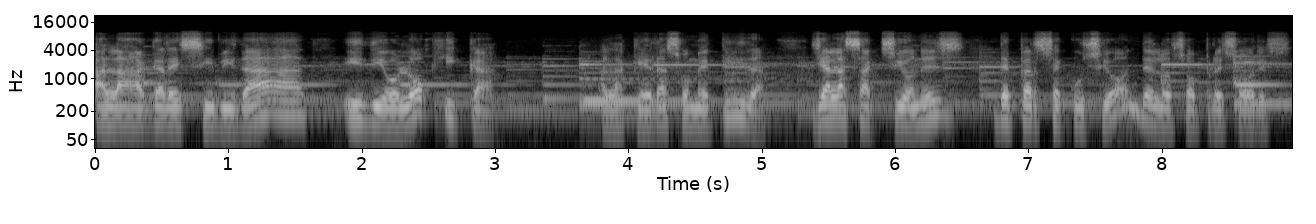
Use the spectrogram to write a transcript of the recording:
a la agresividad ideológica a la que era sometida y a las acciones de persecución de los opresores.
